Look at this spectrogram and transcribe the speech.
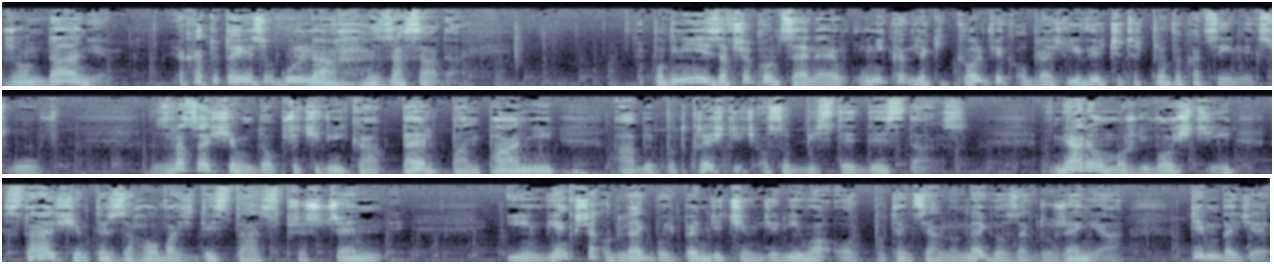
żądanie. Jaka tutaj jest ogólna zasada? Powinieneś za wszelką cenę unikać jakichkolwiek obraźliwych czy też prowokacyjnych słów. Zwracaj się do przeciwnika per pan pani, aby podkreślić osobisty dystans. W miarę możliwości staraj się też zachować dystans przestrzenny. Im większa odległość będzie cię dzieliła od potencjalnego zagrożenia, tym będzie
